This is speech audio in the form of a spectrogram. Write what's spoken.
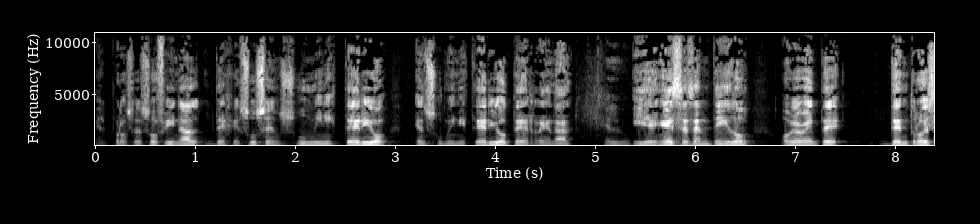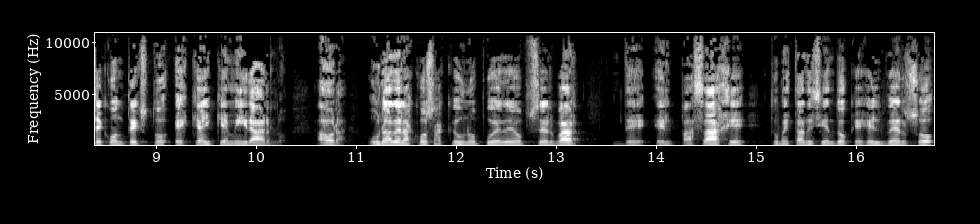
el proceso final de Jesús en su ministerio, en su ministerio terrenal. Y en ese sentido, obviamente, dentro de ese contexto es que hay que mirarlo. Ahora, una de las cosas que uno puede observar del pasaje, tú me estás diciendo que es el verso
